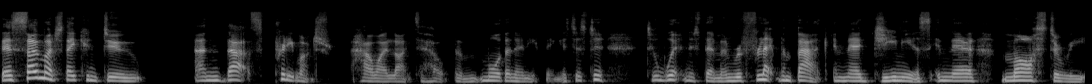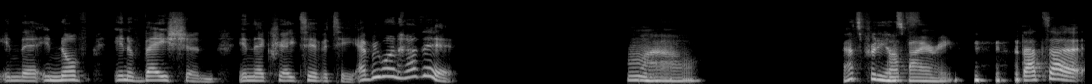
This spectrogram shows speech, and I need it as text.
there's so much they can do. And that's pretty much how I like to help them more than anything. It's just to to witness them and reflect them back in their genius, in their mastery, in their innov- innovation, in their creativity. Everyone has it. Hmm. Wow. That's pretty that's, inspiring. that's a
